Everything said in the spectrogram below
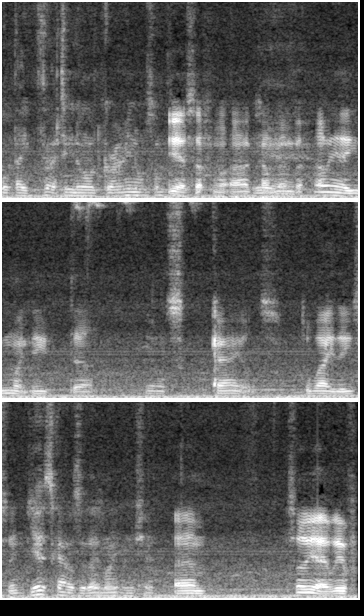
what they 13 odd grain or something? yeah, something like that. I can't Yeah. remember. Oh, yeah, you might need uh, you know, scales to weigh these things. Yeah, scales are they, mate, and shit. Um, so yeah, we've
